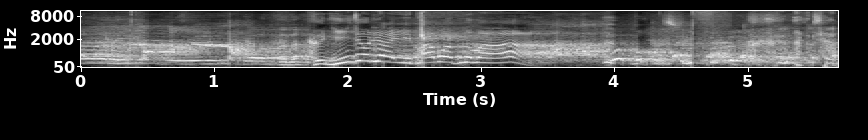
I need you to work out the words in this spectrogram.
밝은 달. 그 2절이야, 이 바보 같은 놈아. 자,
